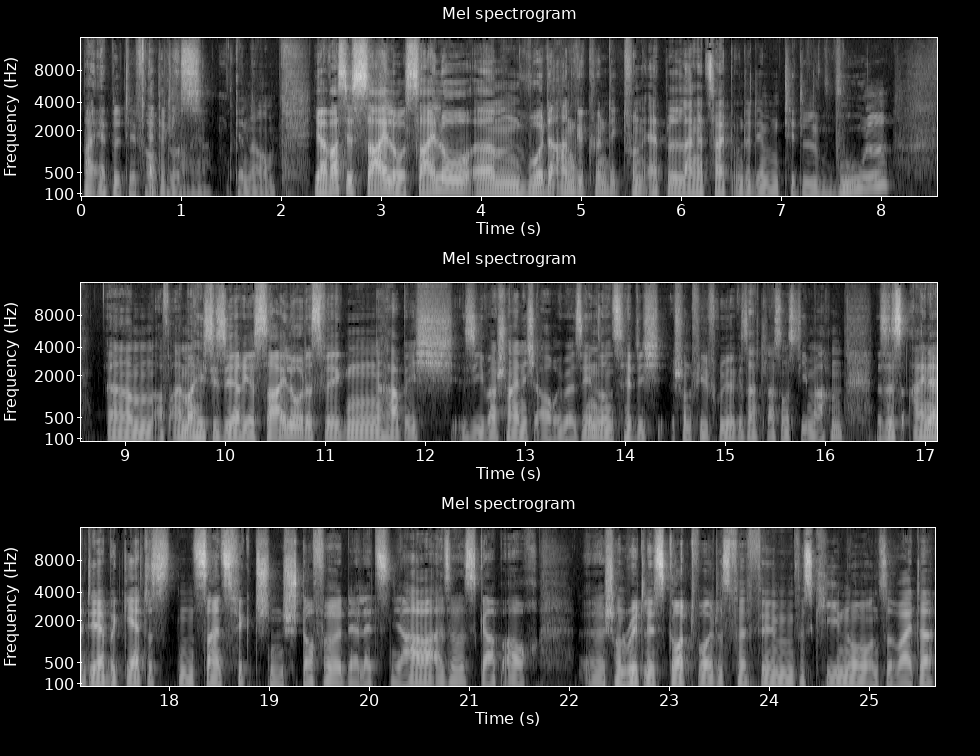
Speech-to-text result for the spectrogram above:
Bei Apple TV Apple Plus. TV, ja. Genau. Ja, was ist Silo? Silo ähm, wurde angekündigt von Apple lange Zeit unter dem Titel Wool. Ähm, auf einmal hieß die Serie Silo, deswegen habe ich sie wahrscheinlich auch übersehen, sonst hätte ich schon viel früher gesagt, lass uns die machen. Das ist einer der begehrtesten Science-Fiction-Stoffe der letzten Jahre. Also es gab auch äh, schon Ridley Scott wollte es verfilmen fürs Kino und so weiter.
